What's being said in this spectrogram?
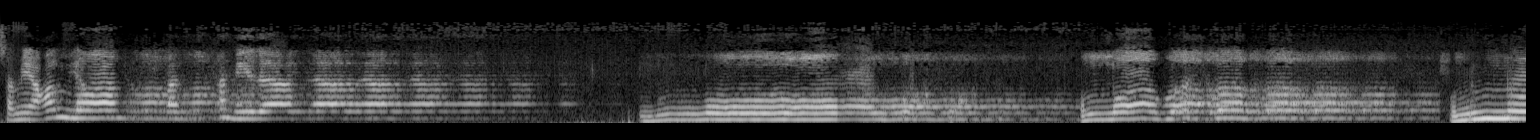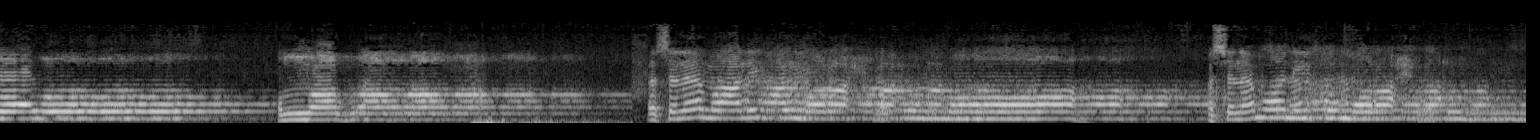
سمع الله من حمده. الله الله أكبر. الله الله السلام عليكم ورحمة الله. السلام عليكم ورحمة الله.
